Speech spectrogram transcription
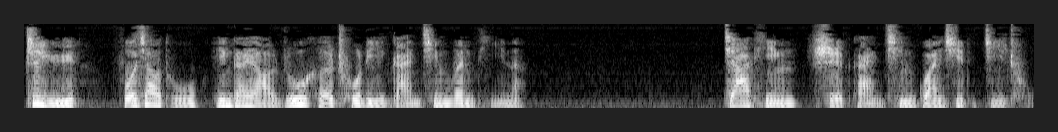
至于，佛教徒应该要如何处理感情问题呢？家庭是感情关系的基础。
